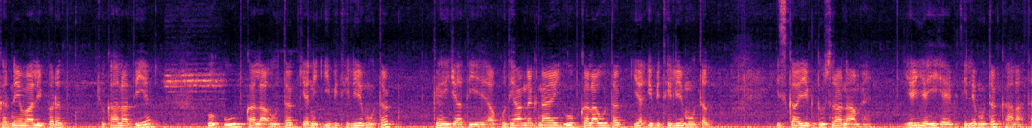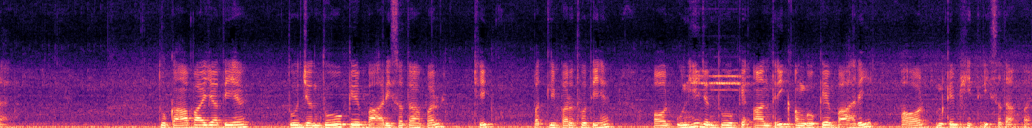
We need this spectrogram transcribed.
करने वाली परत जो कहलाती है, वो ऊप कला उतक यानी इबिथिलियम उतक कही जाती है। आपको ध्यान रखना है ऊप कला उतक या इबिथिलियम उतक इसका एक दूसरा नाम है। ये यही है, इबिथिलियम उतक कहलाता है। तो कहाँ पाई जाती है? तो जंतुओं के बाहरी सतह पर ठीक पतली परत होती है और उन्हीं जंतुओं के आंतरिक अंगों के बाहरी और उनके भीतरी सतह पर।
